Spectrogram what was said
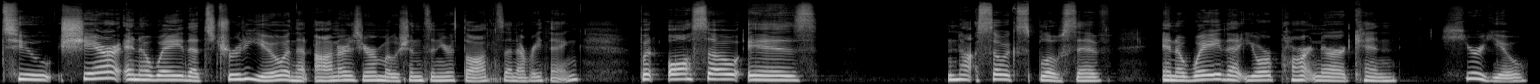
to share in a way that's true to you and that honors your emotions and your thoughts and everything, but also is not so explosive in a way that your partner can hear you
